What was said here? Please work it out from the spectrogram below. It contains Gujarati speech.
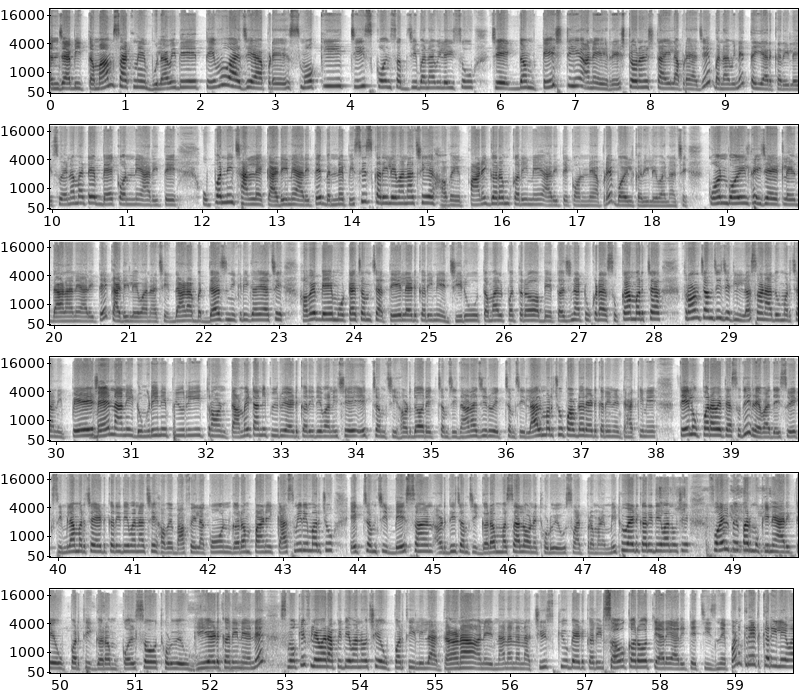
પંજાબી તમામ શાકને ભૂલાવી દે તેવું આજે આપણે સ્મોકી ચીઝ કોર્ન સબ્જી બનાવી લઈશું, જે એકદમ ટેસ્ટી અને રેસ્ટોરન્ટ સ્ટાઇલ આપણે આજે બનાવીને તૈયાર કરી લઈશું. એના માટે બે કોર્નને આ રીતે ઉપરની છાલને કાઢીને આ રીતે બંને પીસીસ કરી લેવાના છે. હવે પાણી ગરમ કરીને આ રીતે કોર્નને આપણે બોઇલ કરી લેવાના છે. કોર્ન બોઇલ થઈ જાય એટલે દાણાને આ રીતે કાઢી લેવાના છે. દાણા બધા જ નીકળી ગયા છે. હવે બે મોટા ચમચા તેલ એડ કરીને જીરું, તમાલપત્ર, બે તજના ટુકડા સૂકા મરચાં, ત્રણ ચમચી જેટલી લસણ આદુ મરચાંની પેસ્ટ. બે નાની ડુંગળીની પ્યુરી, ત્રણ ટામેટાની પ્યુરી એડ કરી દેવાની છે. એક ચમચી હળદર, એક ચમચી ધાણા જીરું, એક ચમચી લાલ મરચું પાવડર એડ કરીને ઢાંકીને તેલ ઉપર આવે ત્યાં સુધી રહેવા દઈશું. એક સિમલા મરચાં એડ કરી દેવાના છે. હવે બાફેલા કોન, ગરમ પાણી, કાશ્મીરી મરચું, એક ચમચી બેસન, અડધી ચમચી ગરમ મસાલો અને થોડું એવું સ્વાદ પ્રમાણે મીઠું એડ કરી દેવાનું છે. ફોઇલ પેપર મૂકીને આ રીતે ઉપરથી ગરમ કોલસો, થોડું એવું ઘી એડ કરીને એને સ્મોકી ફ્લેવર આપી દેવાનો છે. ઉપરથી લીલા ધાણા અને નાના નાના ચીઝ ક્યુબ એડ કરી સર્વ કરો. ત્યારે આ રીતે ચીઝને પણ ગ્રેટ કરી લેવા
